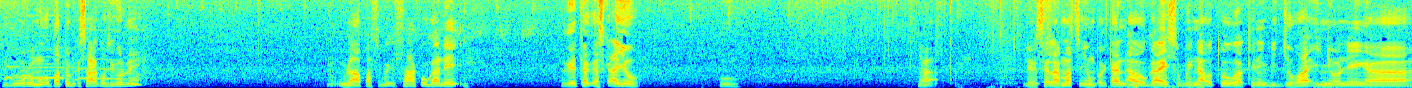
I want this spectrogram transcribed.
Siguro mga upaton ka sako siguro ni. Ulapas ba sa sako gani. Okay, tagas kayo. Oh. Ya. Lang salamat sa inyong pagtanaw guys. Ug hinaot ko nga kining video ha inyo ni nga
